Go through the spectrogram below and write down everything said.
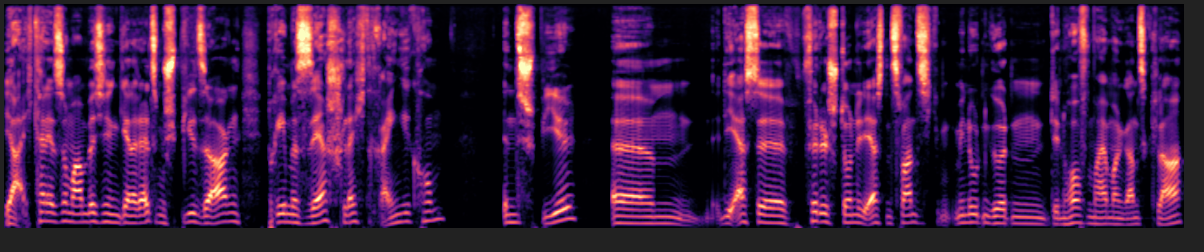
Ja, ich kann jetzt noch mal ein bisschen generell zum Spiel sagen. Bremen ist sehr schlecht reingekommen ins Spiel. Ähm, die erste Viertelstunde, die ersten 20 Minuten gehörten den Hoffenheimern ganz klar.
